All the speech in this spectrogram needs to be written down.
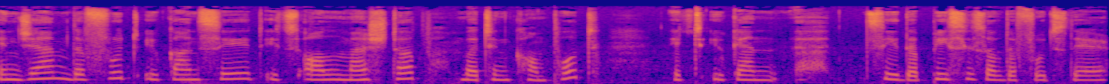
In jam the fruit you can't see it it's all mashed up but in compote it you can see the pieces of the fruits there.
